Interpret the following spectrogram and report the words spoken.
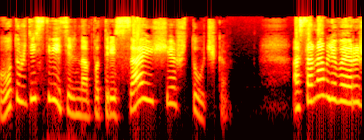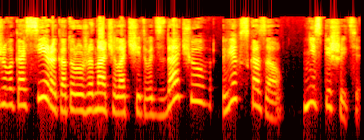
Вот уж действительно потрясающая штучка. Останавливая рыжего кассира, который уже начал отсчитывать сдачу, Вех сказал: "Не спешите.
